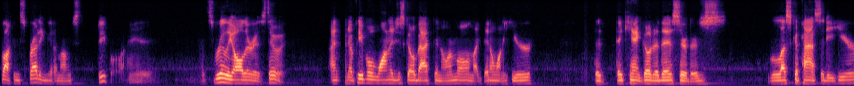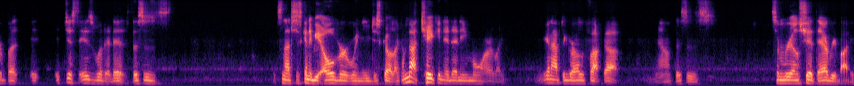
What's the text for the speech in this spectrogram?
fucking spreading it amongst people. I mean, that's really all there is to it. I know people want to just go back to normal and like they don't want to hear that they can't go to this or there's less capacity here, but it, it just is what it is. This is it's not just going to be over when you just go like I'm not taking it anymore. Like you're going to have to grow the fuck up. You know, this is some real shit to everybody.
